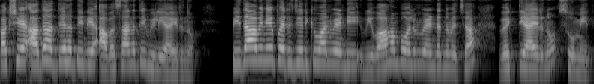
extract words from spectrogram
പക്ഷേ അത് അദ്ദേഹത്തിന്റെ അവസാനത്തെ വിളിയായിരുന്നു. പിതാവിനെ പരിചരിക്കുവാൻ വേണ്ടി വിവാഹം പോലും വേണ്ടെന്ന് വെച്ച വ്യക്തിയായിരുന്നു സുമീത്.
